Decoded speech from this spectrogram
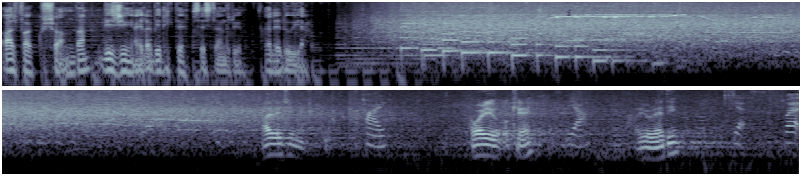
Alfa kuşağından Virginia ile birlikte seslendiriyor. Haleluya. Hi, Regina. Hi. How are you? Okay. Yeah. Are you ready? Yes. But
